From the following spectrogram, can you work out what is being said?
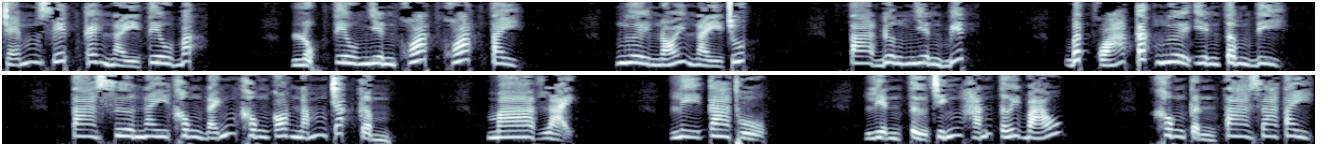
chém giết cái này tiêu bắc, lục tiêu nhiên khoát khoát tay, ngươi nói này chút, ta đương nhiên biết, bất quá các ngươi yên tâm đi, ta xưa nay không đánh không có nắm chắc cầm, mà lại, ly ca thủ, liền từ chính hắn tới báo, không cần ta ra tay.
